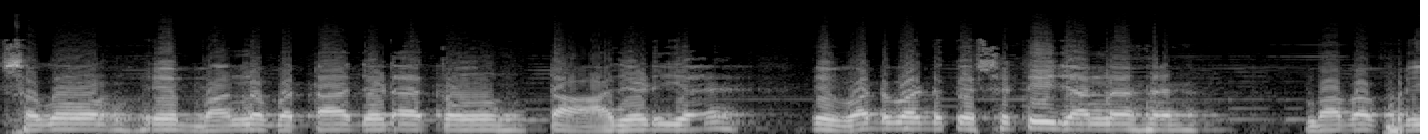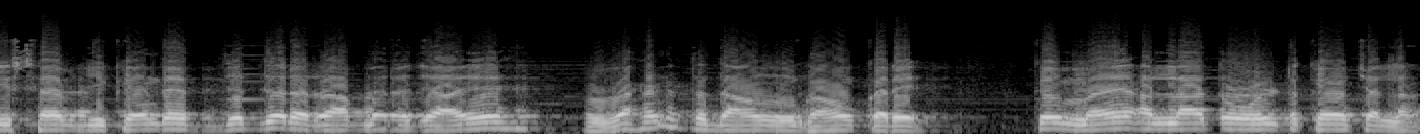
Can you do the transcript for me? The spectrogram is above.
ਸਗੋਂ ਇਹ ਬੰਨ ਬੱਟਾ ਜਿਹੜਾ ਤੂੰ ਢਾਹ ਜਿਹੜੀ ਹੈ, ਇਹ ਵੱਡ-ਵੱਡ ਕੇ ਸਿੱਟੀ ਜਾਣਾ ਹੈ। ਬਾਬਾ ਫਰੀਦ ਸਾਹਿਬ ਜੀ ਕਹਿੰਦੇ, ਜਿੱਧਰ ਰੱਬ ਰਜਾਏ ਵਹਿਣ ਤਦਾਉਂ ਗਾਉ ਕਰੇ ਕਿ ਮੈਂ ਅੱਲਾ ਤੋਂ ਉਲਟ ਕਿਉਂ ਚੱਲਾਂ?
